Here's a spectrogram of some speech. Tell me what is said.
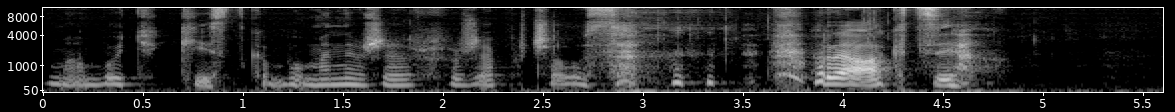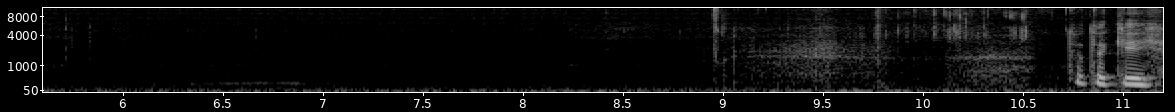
Мабуть, кістка, бо в мене вже, вже почалася реакція. Тут такий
